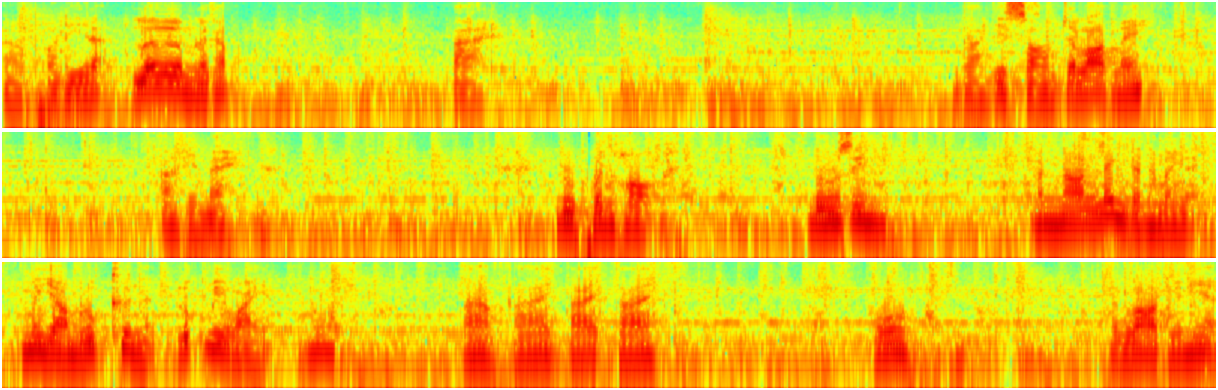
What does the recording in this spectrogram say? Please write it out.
อ่าพอดีละ เริ่มเลยครับ ไป ด่านที่สองจะรอดไหมอ่าเห็นไหม ดูพลหอก ดูสิมันนอนเล่นกันทำไมเนี่ยไม่ยอมลุกขึ้นอะลุกไม่ไหวอะอ้าวอ้าวตายตายตายโอ้จะรอดไหมเนี่ย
